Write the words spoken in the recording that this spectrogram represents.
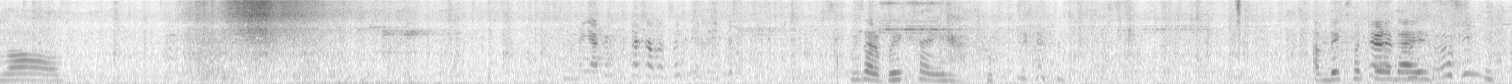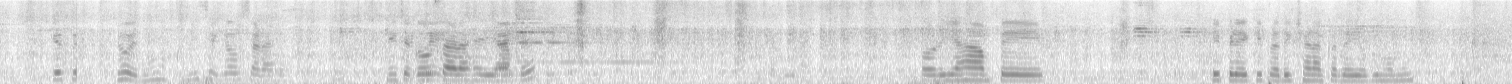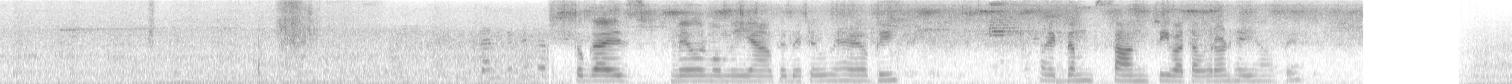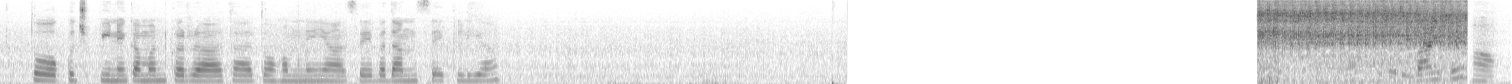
વાવ सर भूख खाई? अब देख सकते हो गाइस कैसे? हो नीचे गौशाला है। नीचे गौशाला है यहाँ पे। और यहाँ पे पिपड़े की प्रदक्षिणा कर रही होगी मम्मी। तो गाइज़ मैं और मम्मी यहाँ पे बैठे हुए हैं अभी। और एकदम शांति वातावरण है यहाँ पे। तो कुछ पीने का मन कर रहा था तो हमने यहाँ से बादाम सेक लिया। हाँ।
